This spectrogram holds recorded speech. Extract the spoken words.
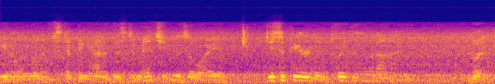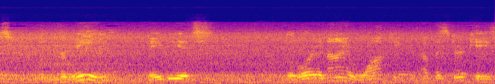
you know, when I'm stepping out of this dimension as though I disappeared in a twinkling of an eye. But for me, maybe it's the Lord and I walking up a staircase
